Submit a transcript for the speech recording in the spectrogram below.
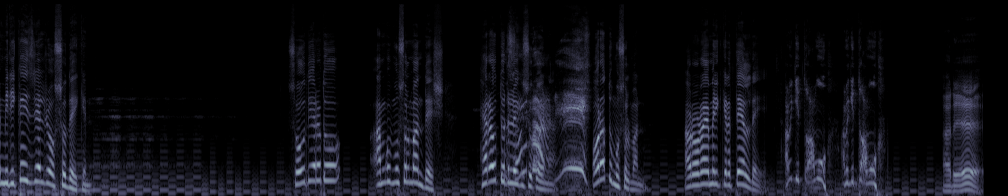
আমেরিকা ইসরায়েলের অস্ত্র দেয় কেন? সৌদি আরব তো আমগো মুসলমান দেশ। হেরাও তো এটা কিছু কয় না। ওরা তো মুসলমান। আর ওরা আমেরিকার তেল দেয়। আমি কিন্তু আমু আমি কিন্তু আমু। আরে।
